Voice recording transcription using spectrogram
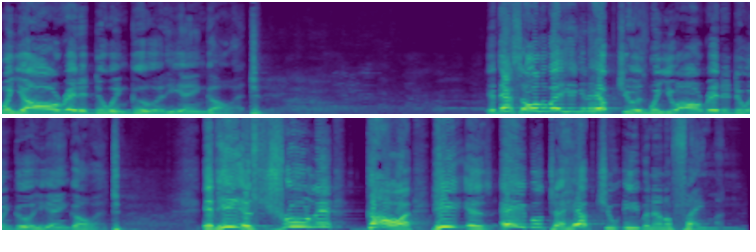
when you're already doing good, he ain't God. If that's the only way he can help you is when you're already doing good, he ain't God. If he is truly God, he is able to help you even in a famine.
